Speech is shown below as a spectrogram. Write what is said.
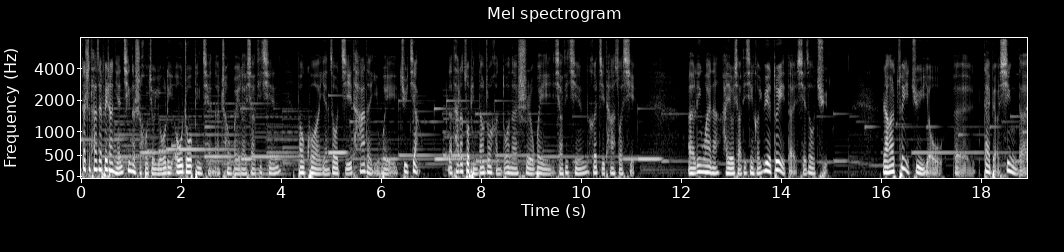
但是他在非常年轻的时候就游历欧洲，并且呢，成为了小提琴，包括演奏吉他的一位巨匠。那他的作品当中很多呢，是为小提琴和吉他所写。呃，另外呢，还有小提琴和乐队的协奏曲。然而，最具有呃代表性的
